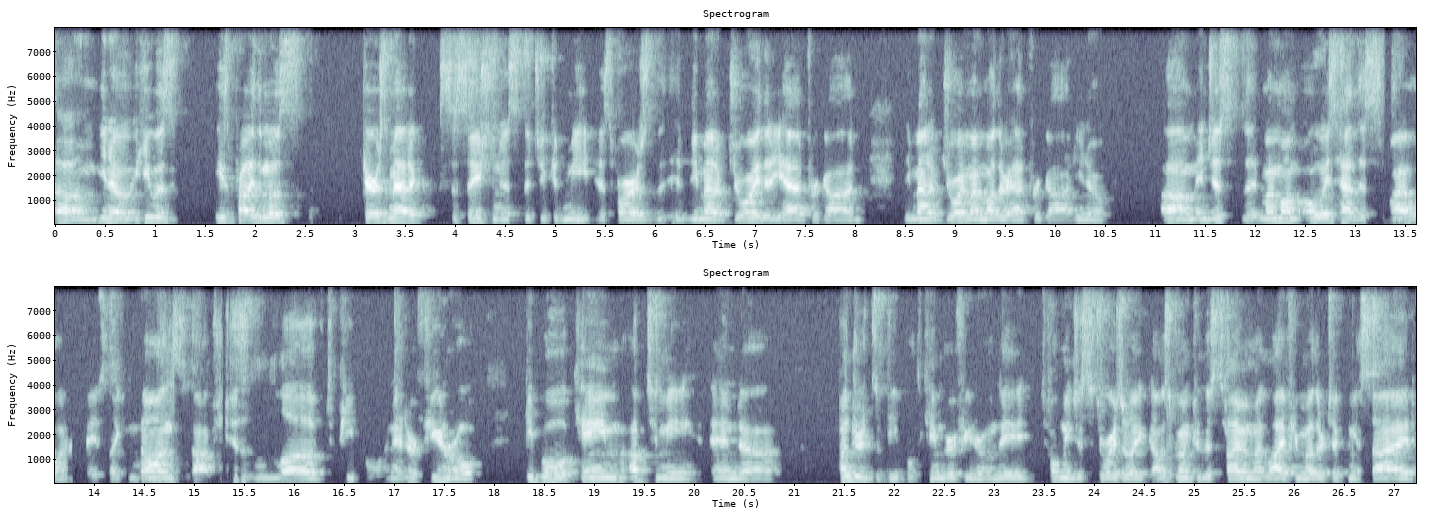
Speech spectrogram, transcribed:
um, you know, he was he's probably the most charismatic cessationist that you could meet as far as the, the, amount of joy that he had for God, the amount of joy my mother had for God, you know, um, and just that my mom always had this smile on her face, like nonstop. She just loved people. And at her funeral, people came up to me and uh, hundreds of people came to her funeral and they told me just stories like, I was going through this time in my life. Your mother took me aside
